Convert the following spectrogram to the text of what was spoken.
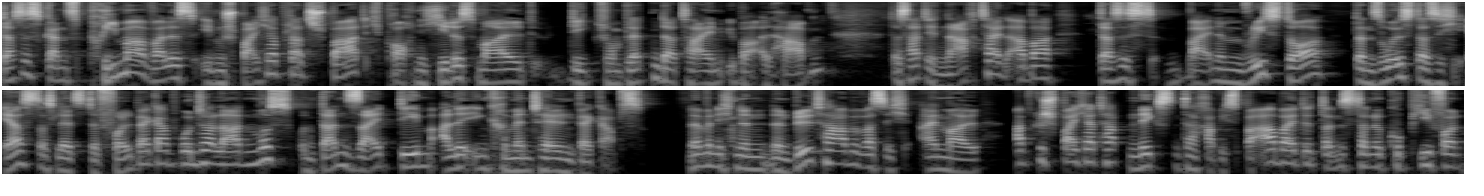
Das ist ganz prima, weil es eben Speicherplatz spart. Ich brauche nicht jedes Mal die kompletten Dateien überall haben. Das hat den Nachteil aber, dass es bei einem Restore dann so ist, dass ich erst das letzte Vollbackup runterladen muss und dann seitdem alle inkrementellen Backups. Ne, wenn ich ein Bild habe, was ich einmal abgespeichert habe, nächsten Tag habe ich es bearbeitet, dann ist da eine Kopie von,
